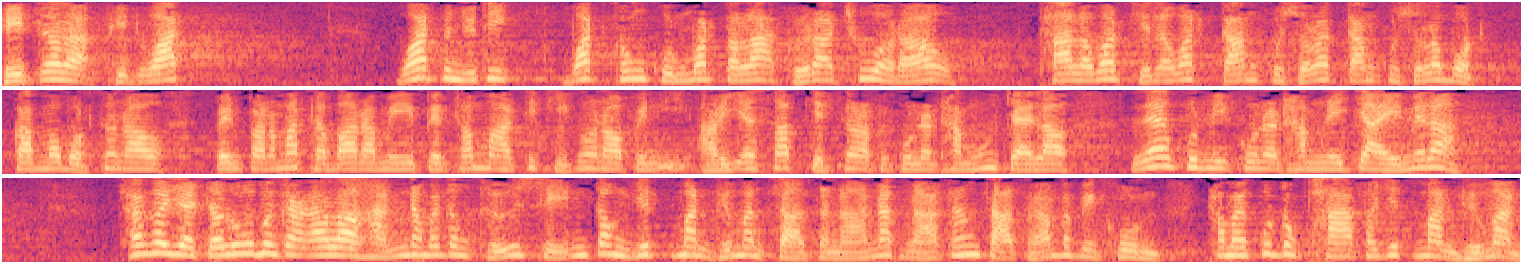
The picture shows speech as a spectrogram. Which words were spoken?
ผิดแล้วล่ะ ผิดวัด วัดมันอยู่ที่วัดของคุณวัดตะละคือละชั่วเราทารวัตศิลวัตกรรมกุศลกรรมกุศลบท กรรมบทของเรา เป็นปรมัตถบารมี เป็นธรรมาทิฏฐิของเรา เป็นอริยทรัพย์จิตของเรา เป็นคุณธรรมของใจเรา แล้วคุณมีคุณธรรมในใจไหมล่ะทั้งก็อยากจะรู้เหมือนกันอรหันต์ทำไมต้องถือศีล ต้องยึดมั่นถือมั่นศาสนา นักหนา ทั้งศาสนามันเป็นคุณทำไมคุณต้องพาเขายึดมั่นถือมั่น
